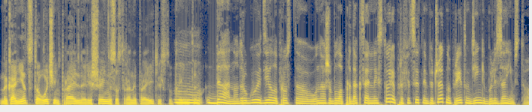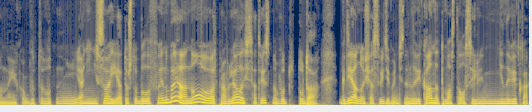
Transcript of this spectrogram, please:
наконец-то очень правильное решение со стороны правительства принято. Да, но другое дело, просто у нас же была парадоксальная история, профицитный бюджет, но при этом деньги были заимствованы, как будто вот они не свои, а то, что было в ФНБ, оно отправлялось, соответственно, вот туда, где оно сейчас, видимо, не знаю, на века на том осталось или не на века.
